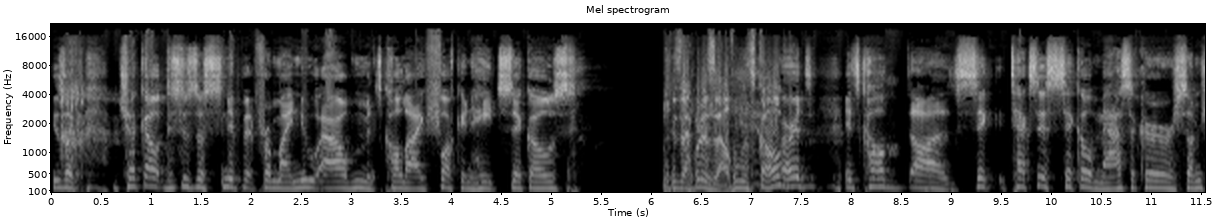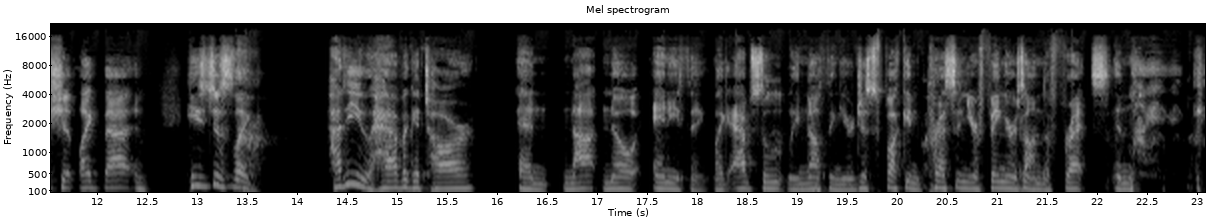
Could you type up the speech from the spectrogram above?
He's like, check out this is a snippet from my new album. It's called I fucking hate sickos. is that what his album is called or it's it's called uh sick Texas Sicko Massacre or some shit like that. And he's just like, how do you have a guitar and not know anything? Like absolutely nothing. You're just fucking pressing your fingers on the frets and like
